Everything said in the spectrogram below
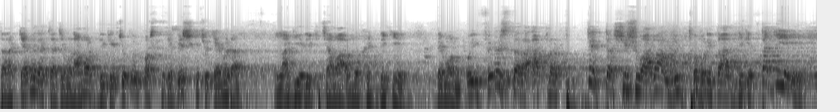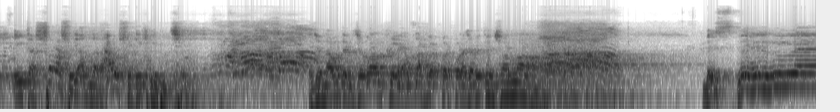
তারা ক্যামেরাটা যেমন আমার দিকে চতুর্পাশ থেকে বেশ কিছু ক্যামেরা লাগিয়ে রেখেছে আমার মুখের দিকে। তেমন ওই ফেরেস্তারা আপনার প্রত্যেকটা শিশু আবার যুদ্ধ করে তার দিকে তাকিয়ে এইটা সরাসরি আল্লাহর আরও সে দেখিয়ে দিচ্ছে। এই জন্য আমাদের জবান খুলে আল্লাহ একবার করা যাবে তো ইনশাল্লাহ বিসমিল্লাহ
